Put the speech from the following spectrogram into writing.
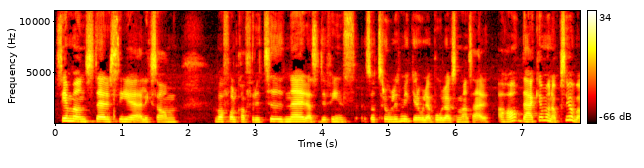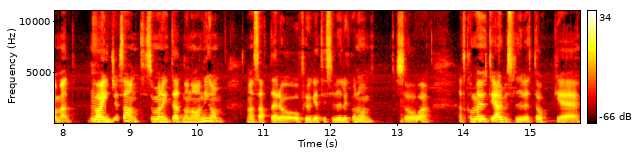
se mönster, se liksom vad folk har för rutiner. Alltså det finns så otroligt mycket roliga bolag som man så här, jaha, det här kan man också jobba med. Det var mm. intressant, som man inte hade någon aning om när man satt där och, och pluggade till civilekonom. Så mm. att komma ut i arbetslivet och eh,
